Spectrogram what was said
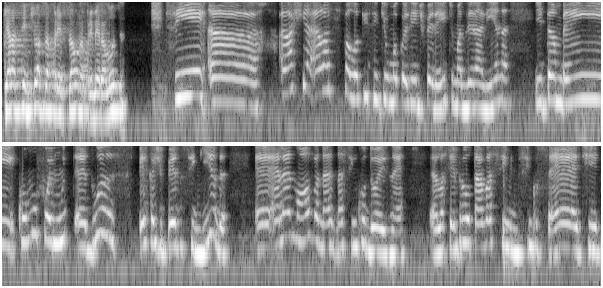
que ela sentiu essa pressão na primeira luta? Sim, uh, eu acho que ela falou que sentiu uma coisinha diferente, uma adrenalina, e também, como foi muito, é, duas percas de peso seguida, é, ela é nova na, na 5-2, né? Ela sempre lutava acima de 5-7,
